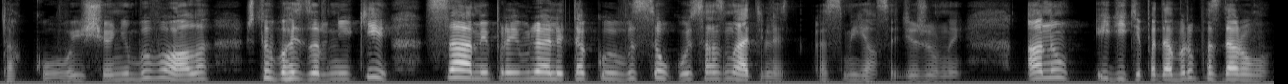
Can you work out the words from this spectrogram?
Такого еще не бывало, чтобы озорники сами проявляли такую высокую сознательность, рассмеялся дежурный. А ну, идите по добру, по здорову.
